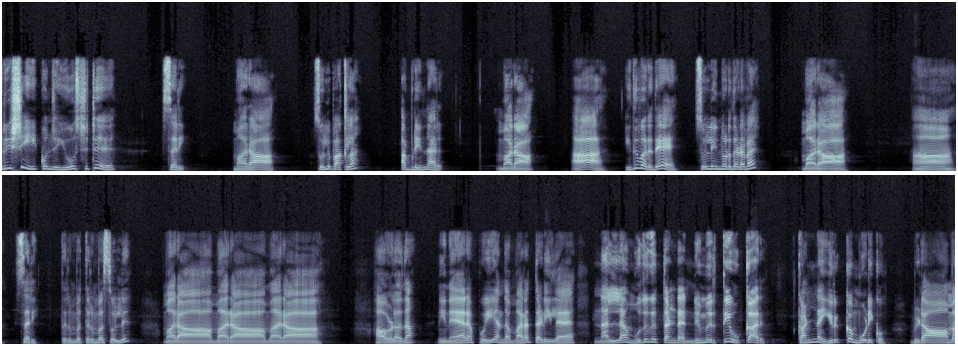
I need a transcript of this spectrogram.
ரிஷி கொஞ்சம் யோசிச்சுட்டு சரி மரா சொல்லு பார்க்கலாம் அப்படின்னாரு. மரா ஆ இது வருதே சொல்லு இன்னொரு தடவை. மரா ஆ சரி திரும்ப திரும்ப சொல்லு. மரா மரா மரா அவ்வளோதான் நீ நேராக போய் அந்த மரத்தடியில நல்லா முதுகுத்தண்டை நிமிர்த்தி உட்காரு. கண்ணை இருக்க மூடிக்கோ. விடாம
